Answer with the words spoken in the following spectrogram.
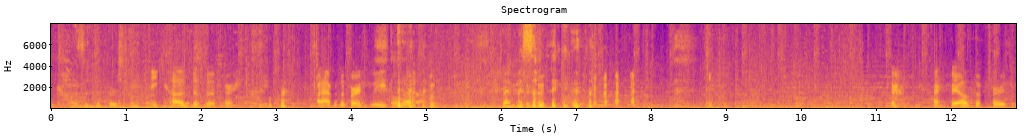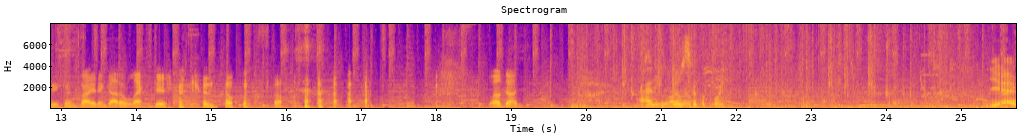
Because of the first week? Because of the first week. What happened the first week? Hold up. Did I miss something? I failed the first week when Biden got elected. I couldn't help myself. well done. Um, You'll just get the point. Yeah.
